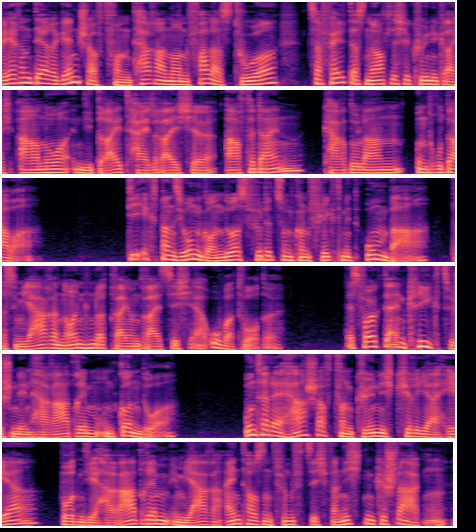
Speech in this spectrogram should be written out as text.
Während der Regentschaft von Taranon Falastur zerfällt das nördliche Königreich Arnor in die drei Teilreiche Arthedain, Cardolan und Rudawa. Die Expansion Gondors führte zum Konflikt mit Umbar, das im Jahre 933 erobert wurde. Es folgte ein Krieg zwischen den Haradrim und Gondor. Unter der Herrschaft von König Kiriaher wurden die Haradrim im Jahre 1050 vernichtend geschlagen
